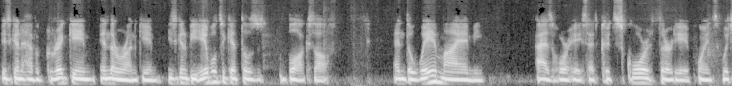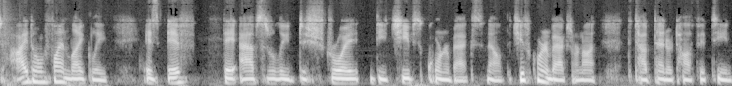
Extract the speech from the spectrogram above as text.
is going to have a great game in the run game. He's going to be able to get those blocks off. And the way Miami, as Jorge said, could score 38 points, which I don't find likely, is if they absolutely destroy the Chiefs cornerbacks. Now, the Chiefs cornerbacks are not the top 10 or top 15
